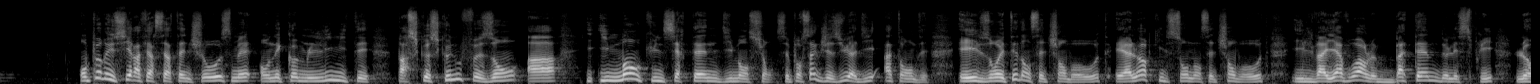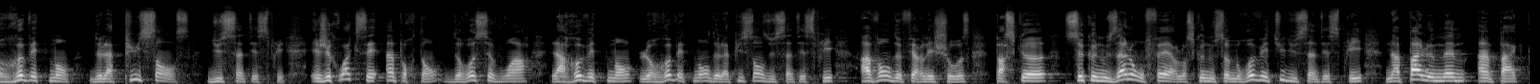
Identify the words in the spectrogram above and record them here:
on peut réussir à faire certaines choses, mais on est comme limité parce que ce que nous faisons a, il manque une certaine dimension. C'est pour ça que Jésus a dit attendez. Et ils ont été dans cette chambre haute, et alors qu'ils sont dans cette chambre haute, il va y avoir le baptême de l'Esprit, le revêtement de la puissance du Saint-Esprit. Et je crois que c'est important de recevoir la revêtement, le revêtement de la puissance du Saint-Esprit avant de faire les choses, parce que ce que nous allons faire lorsque nous sommes revêtus du Saint-Esprit n'a pas le même impact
